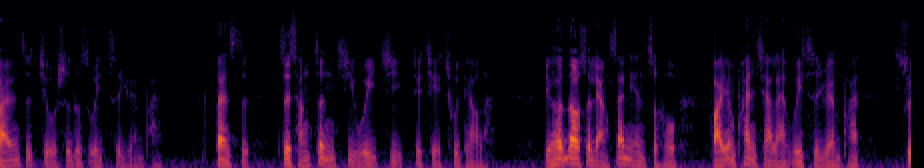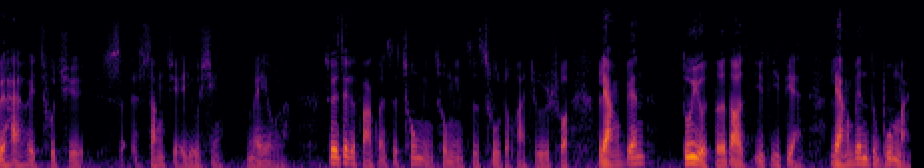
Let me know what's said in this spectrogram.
百分之九十都是维持原判，但是这场政绩危机就解除掉了。以后到时两三年之后，法院判下来维持原判，谁还会出去上上街游行？没有了。所以这个法官是聪明聪明之处的话，就是说两边都有得到一一点，两边都不满，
